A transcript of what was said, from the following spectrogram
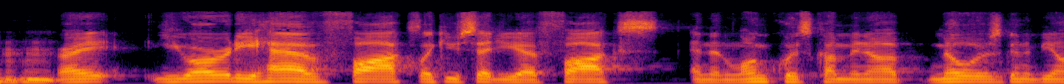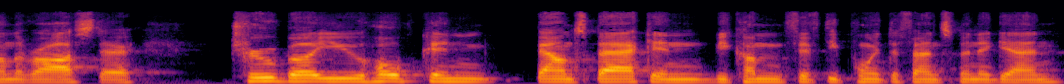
mm-hmm. right? You already have Fox, like you said, you have Fox, and then Lundkvist coming up. Miller's going to be on the roster. Trouba, you hope can bounce back and become 50 point defenseman again,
